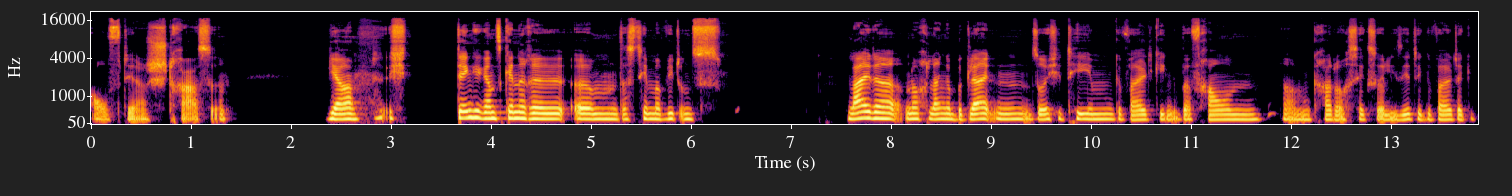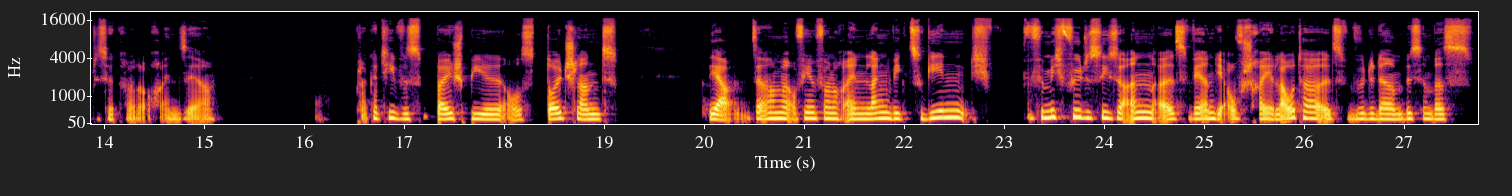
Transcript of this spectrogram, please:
auf der Straße. Ja, ich denke ganz generell, ähm, das Thema wird uns leider noch lange begleiten. Solche Themen, Gewalt gegenüber Frauen, ähm, gerade auch sexualisierte Gewalt, da gibt es ja gerade auch ein sehr ja, plakatives Beispiel aus Deutschland. Ja, da haben wir auf jeden Fall noch einen langen Weg zu gehen. Ich, für mich fühlt es sich so an, als wären die Aufschreie lauter, als würde da ein bisschen was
